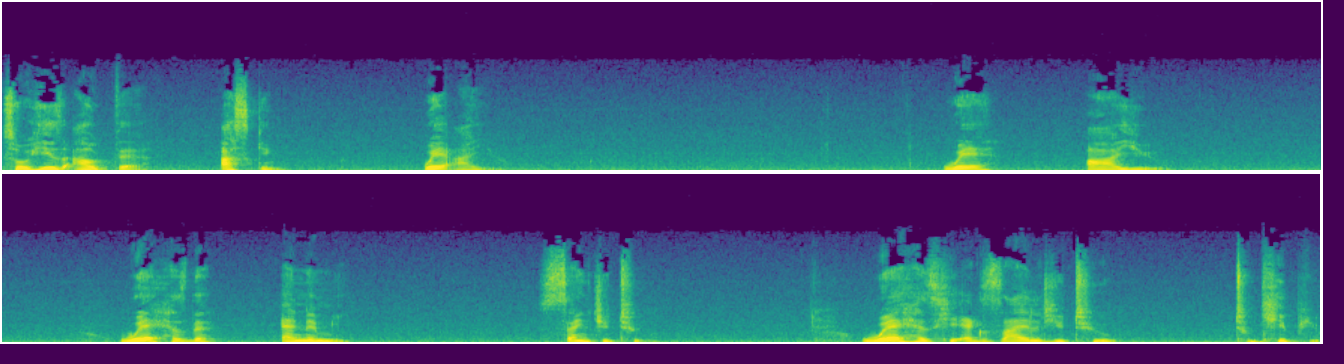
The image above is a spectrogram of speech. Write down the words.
So He's out there asking, Where are you? Where are you? Where has the enemy sent you to? Where has he exiled you to to keep you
